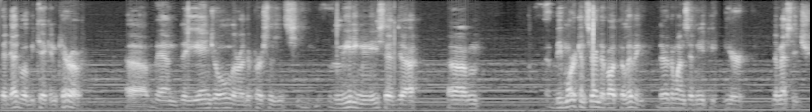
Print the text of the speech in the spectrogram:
the dead will be taken care of. Uh, and the angel or the person leading me said, uh, um, be more concerned about the living. They're the ones that need to hear the message.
